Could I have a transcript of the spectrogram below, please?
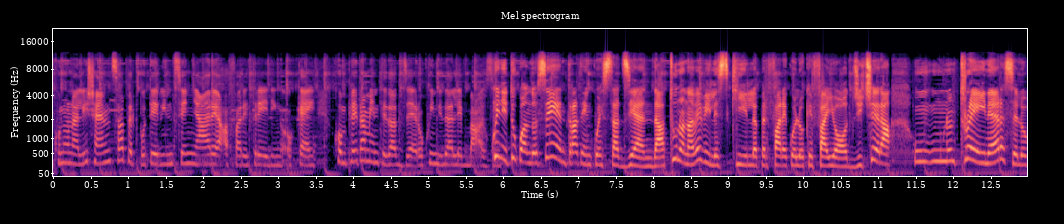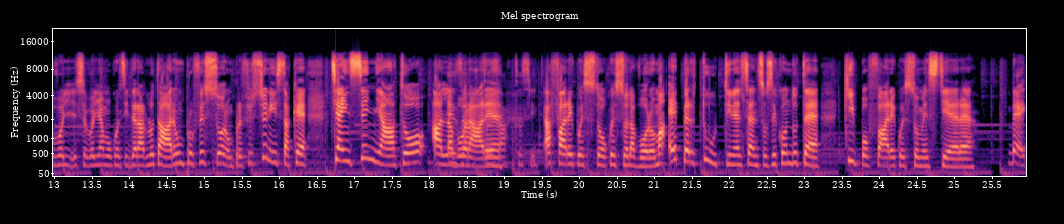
con una, licenza per poter insegnare a fare trading, ok? Completamente da zero, quindi dalle basi. Quindi tu quando sei entrata in questa azienda, tu non avevi le skill per fare quello che fai oggi, c'era un, un trainer, se, vogli- se, vogliamo considerarlo tale, un professore, un professionista che ti ha insegnato a lavorare, esatto, esatto, sì. Fare questo, questo lavoro, ma è per tutti, nel senso secondo te chi può fare questo mestiere? Beh,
